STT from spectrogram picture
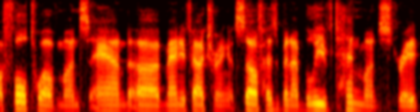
a, full 12 months, and uh, manufacturing itself has been, I believe, 10 months straight.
